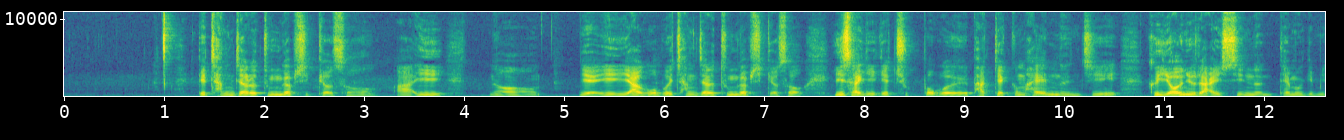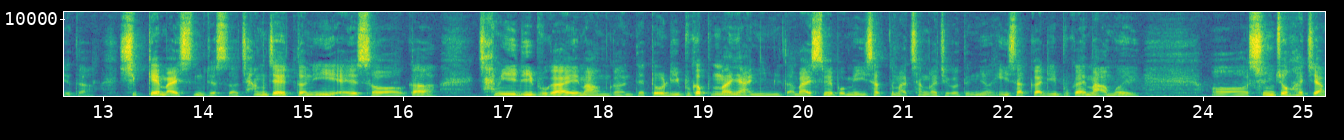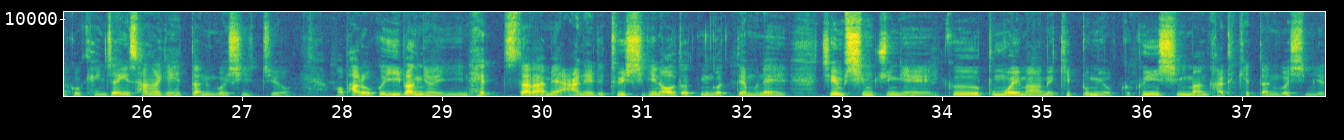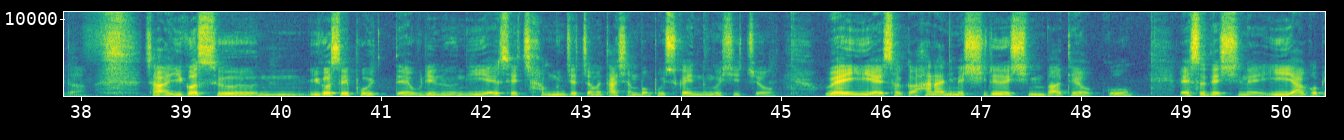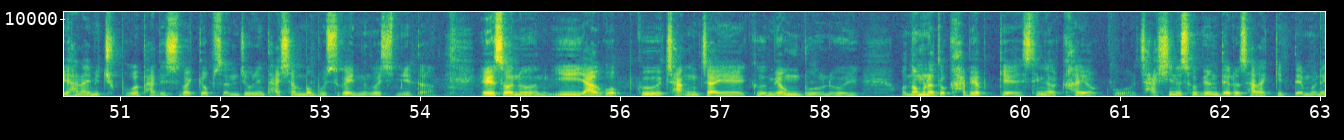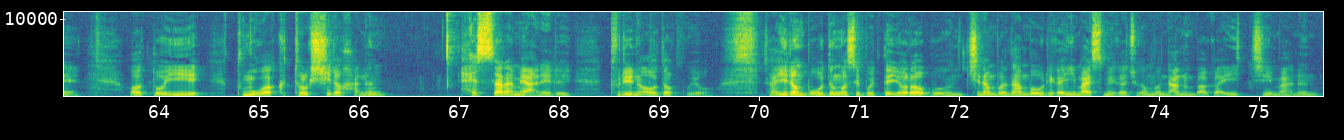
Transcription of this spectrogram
장자로 둔갑시켜서 아이 어, 예, 이 야곱을 장자로 둔갑시켜서 이삭에게 축복을 받게끔 하였는지 그 연유를 알 수 있는 대목입니다. 쉽게 말씀드렸어. 장자였던 이 에서가 참 이 리브가의 마음 가운데 또 리브가뿐만이 아닙니다. 말씀에 보면 이삭도 마찬가지거든요. 이삭과 리브가의 마음을 어, 순종하지 않고 굉장히 상하게 했다는 것이. 어, 바로 그 이방 여인인 헷 사람의 아내를 두씩이나 얻었던 것 때문에 지금 심중에 그 부모의 마음에 기쁨이 없고 근심만 가득했다는 것입니다. 자, 이것은 이것을 볼 때 우리는 이 에서의 참 문제점을 다시 한번 볼 수가 있는 것이죠. 왜 이 에서가 하나님의 싫으신 바 되었고 에서 대신에 이 야곱이 하나님의 축복을 받을 수밖에 없었는지 우리는 다시 한번 볼 수가 있는 것입니다. 에서는 이 야곱 그 장자의 그 명분을 너무나도 가볍게 생각하였고 자신의 소견대로 살았기 때문에 어, 또이 부모가 그토록 싫어하는 햇사람의 아내를 둘이는 얻었고요. 자, 이런 모든 것을 볼 때 여러분 지난번에도 한번 우리가 이 말씀을 가지고 한번 나눈 바가 있지만은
